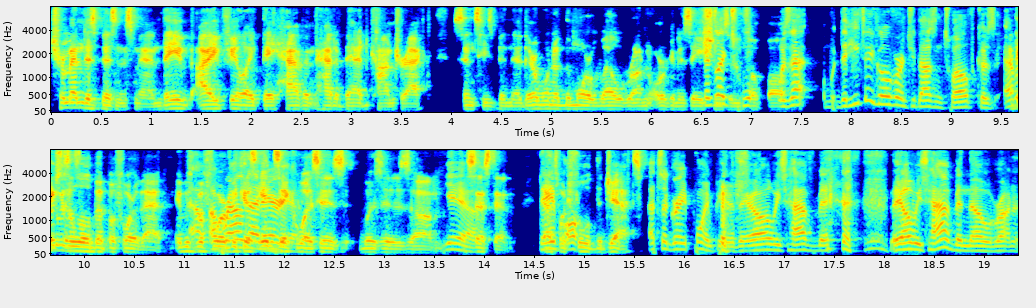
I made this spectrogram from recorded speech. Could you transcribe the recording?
tremendous businessman. They've I feel like they haven't had a bad contract since he's been there. They're one of the more well-run organizations like in tw- football. was that did he take over in 2012? Because I think it was a little bit before that. It was before because Idzik was his was his um Yeah. assistant. they've That's what al- fooled the Jets. That's a great point, Peter. They always have been. they always have been though. Run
